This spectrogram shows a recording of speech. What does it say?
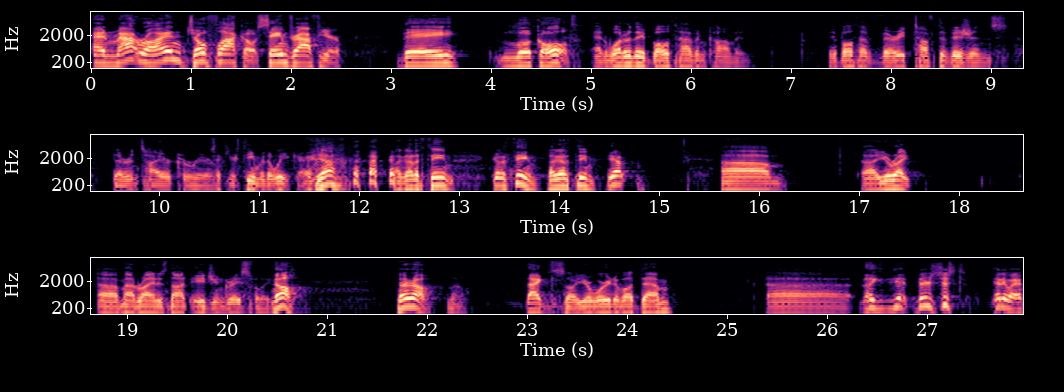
And Matt Ryan, Joe Flacco, same draft year. They look old. And what do they both have in common? They both have very tough divisions their entire career. It's like your theme of the week, eh? yeah, I got a theme. Got a theme. I got a theme. Yep. Um, uh, you're right. Uh, Matt Ryan is not aging gracefully. No. No, no, no. No. Like So you're worried about them. Uh, like there's just anyway.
